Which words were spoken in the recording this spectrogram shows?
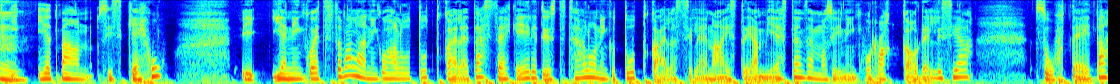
Mm. Ja että mä oon siis kehu. Ja, niin kuin, että se tavallaan niin kuin haluaa tutkailla. Ja tässä ehkä erityisesti, että se haluaa niin kuin tutkailla silleen naisten ja miesten semmoisia niin kuin rakkaudellisia suhteita.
